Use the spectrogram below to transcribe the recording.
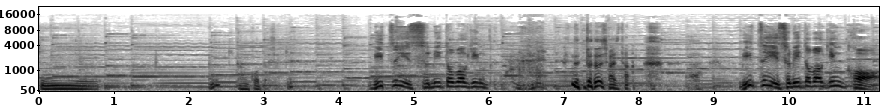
金融、ん機関コードでしたっ三井住友銀行、け どうしました？三井住友銀行、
